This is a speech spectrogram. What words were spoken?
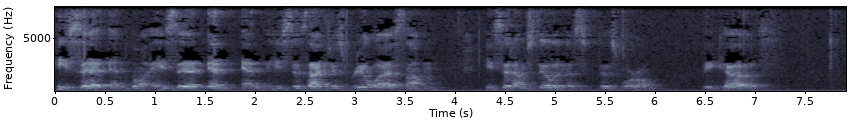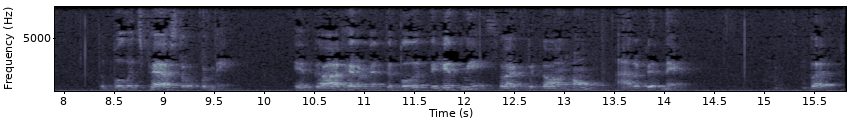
He said and go, he said and and he says I just realized something. He said I'm still in this this world because the bullets passed over me. If God had meant the bullet to hit me so I could have gone home, I'd have been there. But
